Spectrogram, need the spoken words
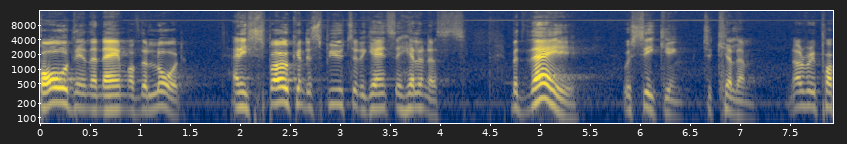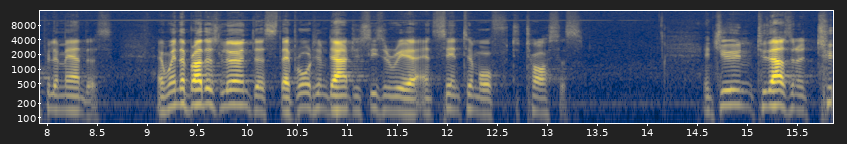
boldly in the name of the Lord. And he spoke and disputed against the Hellenists. But they were seeking to kill him. Not a very popular man, this. And when the brothers learned this, they brought him down to Caesarea and sent him off to Tarsus. In June 2002,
